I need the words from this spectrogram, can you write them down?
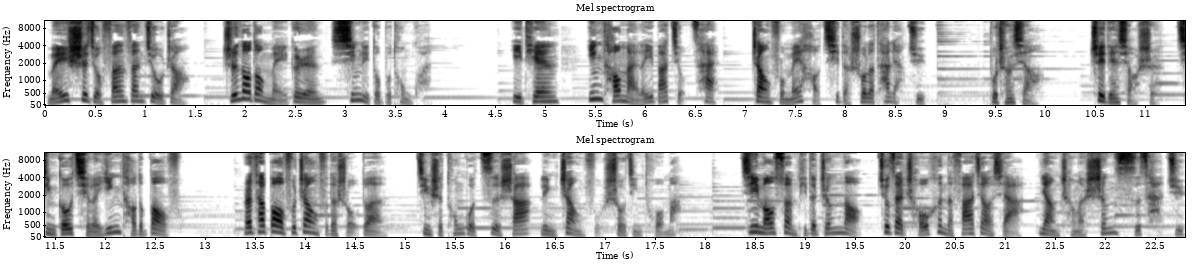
没事就翻翻旧账。直闹到每个人心里都不痛快。一天，樱桃买了一把韭菜，丈夫没好气的说了她两句，不成想，这点小事竟勾起了樱桃的报复，而她报复丈夫的手段，竟是通过自杀令丈夫受尽唾骂。鸡毛蒜皮的争闹，就在仇恨的发酵下酿成了生死惨剧。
